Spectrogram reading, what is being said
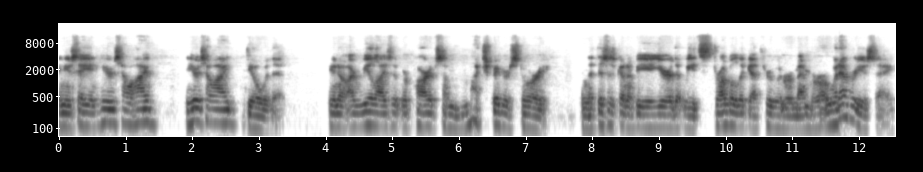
and you say, and here's how I here's how I deal with it you know, I realize that we're part of some much bigger story and that this is going to be a year that we struggle to get through and remember, or whatever you say.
